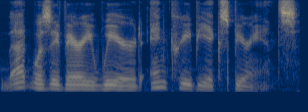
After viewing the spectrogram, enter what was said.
That was a very weird and creepy experience.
